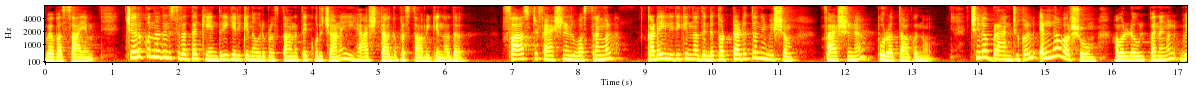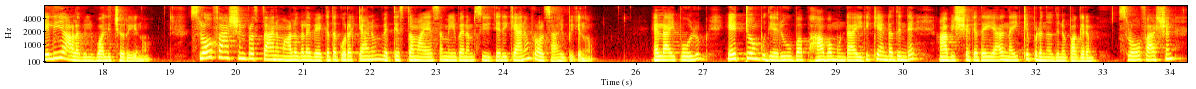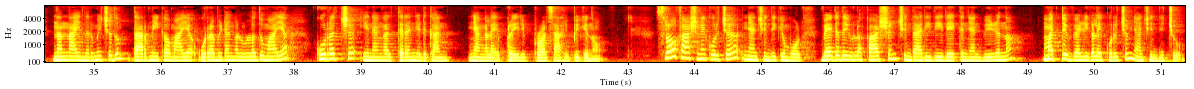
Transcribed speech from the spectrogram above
വ്യവസായം. ചെറുക്കുന്നതിൽ ശ്രദ്ധ കേന്ദ്രീകരിക്കുന്ന ഒരു പ്രസ്ഥാനത്തെക്കുറിച്ചാണ് ഈ ഹാഷ്ടാഗ് പ്രസ്താവിക്കുന്നത്. ഫാസ്റ്റ് ഫാഷനിൽ വസ്ത്രങ്ങൾ കടയിലിരിക്കുന്നതിന്റെ തൊട്ടടുത്ത നിമിഷം ഫാഷന് പുറത്താകുന്നു. ചില ബ്രാൻഡുകൾ എല്ലാ വർഷവും അവരുടെ ഉൽപ്പന്നങ്ങൾ വലിയ അളവിൽ വലിച്ചെറിയുന്നു. സ്ലോ ഫാഷൻ പ്രസ്ഥാനം ആളുകളെ വേഗത കുറയ്ക്കാനും വ്യത്യസ്തമായ സമീപനം സ്വീകരിക്കാനും പ്രോത്സാഹിപ്പിക്കുന്നു. എല്ലായ്പ്പോഴും ഏറ്റവും പുതിയ രൂപഭാവം ഉണ്ടായിരിക്കേണ്ടതിന്റെ ആവശ്യകതയാൽ നയിക്കപ്പെടുന്നതിനു പകരം സ്ലോ ഫാഷൻ നന്നായി നിർമ്മിച്ചതും ധാർമ്മികമായ ഉറവിടങ്ങളുള്ളതുമായ കുറച്ച് ഇനങ്ങൾ തിരഞ്ഞെടുക്കാൻ ഞങ്ങളെ പ്രേരി പ്രോത്സാഹിപ്പിക്കുന്നു. സ്ലോ ഫാഷനെക്കുറിച്ച് ഞാൻ ചിന്തിക്കുമ്പോൾ വേഗതയുള്ള ഫാഷൻ ചിന്താരീതിയിലേക്ക് ഞാൻ വീഴുന്ന മറ്റ് വഴികളെക്കുറിച്ചും ഞാൻ ചിന്തിച്ചു.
